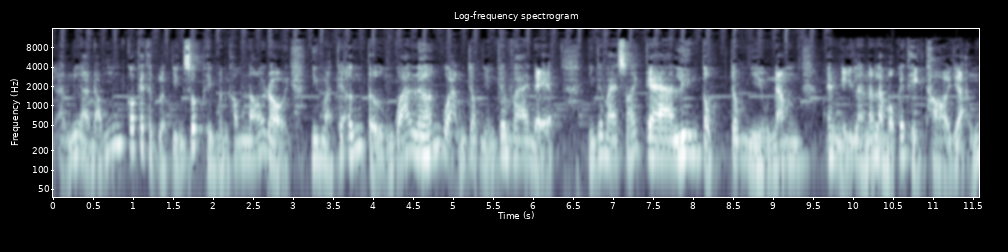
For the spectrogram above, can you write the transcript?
ảnh là đóng có cái thực lực diễn xuất thì mình không nói rồi. Nhưng mà cái ấn tượng quá lớn của ảnh trong những cái vai đẹp, những cái vai soái ca liên tục trong nhiều năm, em nghĩ là nó là một cái thiệt thòi cho ảnh.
